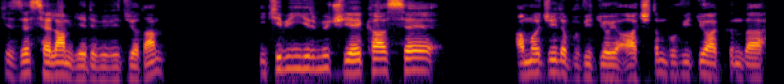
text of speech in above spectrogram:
Herkese selam yeni bir videodan. 2023 YKS amacıyla bu videoyu açtım. Bu video hakkında,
